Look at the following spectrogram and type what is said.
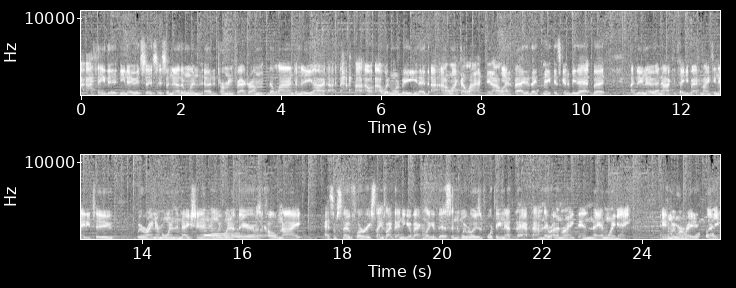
I think that you know it's it's, it's another one uh, determining factor. I'm the line to me. I I, I, I wouldn't want to be you know I, I don't like that line. You know I don't Yeah. like the fact that they think it's going to be that. But I do know, and I can take you back to 1982. We were ranked number one in the nation, and we went up there. It was a cold night, had some snow flurries, things like that. And you go back and look at this, and we were losing 14 nothing at halftime. And They were unranked, and they hadn't won a game, and we weren't ready to play.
